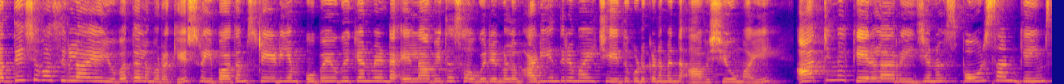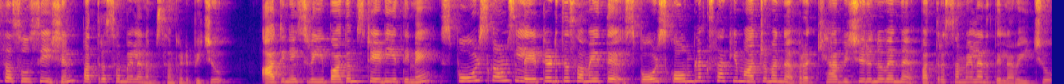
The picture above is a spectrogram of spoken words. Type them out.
തദ്ദേശവാസികളായ യുവതലമുറയ്ക്ക് ശ്രീപാദം സ്റ്റേഡിയം ഉപയോഗിക്കാൻ വേണ്ട എല്ലാവിധ സൗകര്യങ്ങളും അടിയന്തരമായി ചെയ്തു കൊടുക്കണമെന്ന ആവശ്യവുമായി Attingal Kerala regional sports and games association പത്രസമ്മേളനം സംഘടിപ്പിച്ചു. ആറ്റിങ്ങൽ ശ്രീപാദം സ്റ്റേഡിയത്തിനെ സ്പോർട്സ് കൗൺസിൽ ഏറ്റെടുത്ത സമയത്ത് സ്പോർട്സ് കോംപ്ലക്സ് ആക്കി മാറ്റുമെന്ന് പ്രഖ്യാപിച്ചിരുന്നുവെന്ന് പത്രസമ്മേളനത്തിൽ അറിയിച്ചു.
